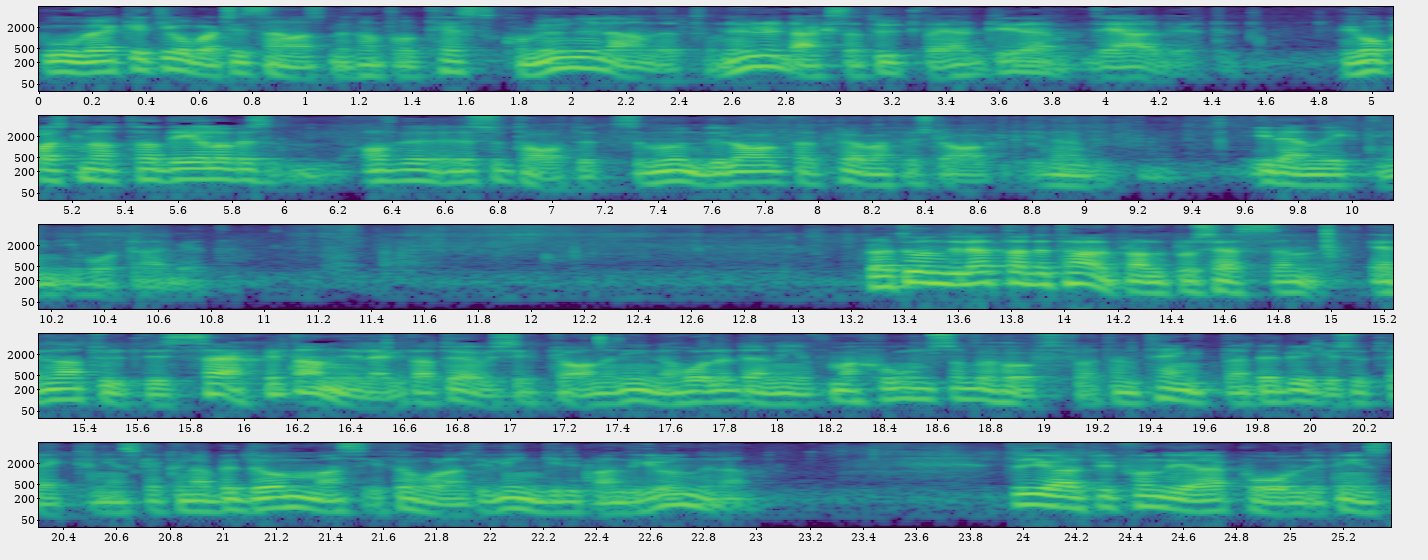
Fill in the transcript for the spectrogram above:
Boverket jobbar tillsammans med ett antal testkommuner i landet och nu är det dags att utvärdera det arbetet. Vi hoppas kunna ta del av resultatet som underlag för att pröva förslag i den, i den riktningen i vårt arbete. För att underlätta detaljplaneprocessen är det naturligtvis särskilt angeläget att översiktsplanen innehåller den information som behövs för att den tänkta bebyggelseutvecklingen ska kunna bedömas i förhållande till ingripandegrunderna. Det gör att vi funderar på om det finns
